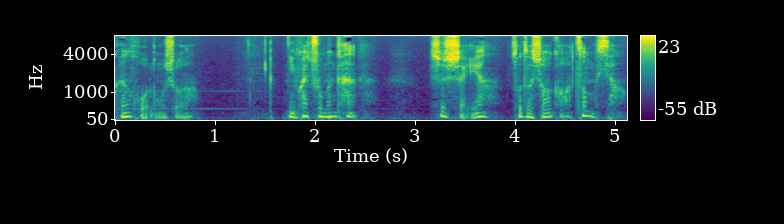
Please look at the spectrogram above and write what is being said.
跟火龙说。你快出门看看，是谁呀？做的烧烤这么香。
